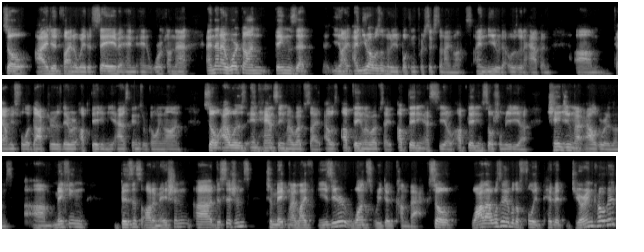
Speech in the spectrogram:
So I did find a way to save and and work on that. And then I worked on things that you know I, I knew I wasn't going to be booking for six to nine months. I knew that was going to happen um, families full of doctors. They were updating me as things were going on. So I was enhancing my website. I was updating my website, updating SEO, updating social media, changing my algorithms, um, making business automation uh, decisions to make my life easier once we did come back. So while I wasn't able to fully pivot during COVID,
